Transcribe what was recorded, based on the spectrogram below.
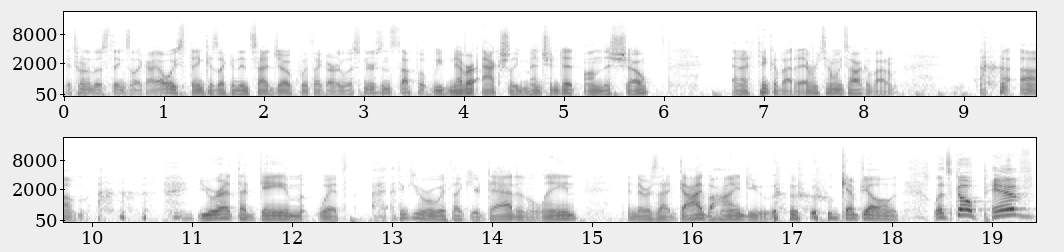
It's one of those things like I always think is like an inside joke with like our listeners and stuff, but we've never actually mentioned it on this show. And I think about it every time we talk about him. um, you were at that game with, I think you were with like your dad and Elaine, and there was that guy behind you who kept yelling, "Let's go, Piv!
